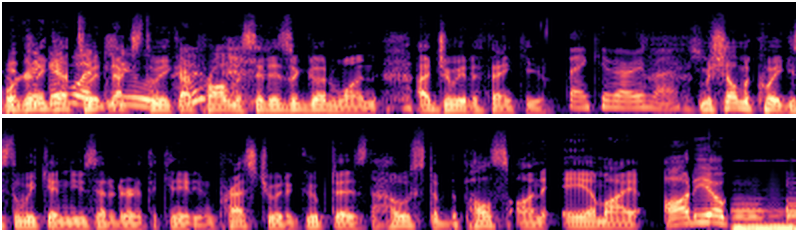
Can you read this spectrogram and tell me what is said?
we're going to get to it next week. I promise. It is a good one. Uh, Joeita, thank you. Thank you very much. Michelle McQuigg is the weekend news editor at the Canadian Press. Joeita Gupta is the host of The Pulse on AMI Audio.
